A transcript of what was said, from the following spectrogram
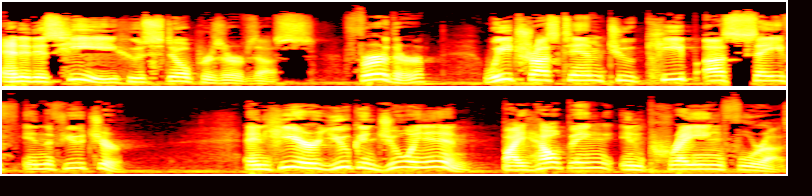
and it is He who still preserves us. Further, we trust Him to keep us safe in the future. And here you can join in by helping in praying for us,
